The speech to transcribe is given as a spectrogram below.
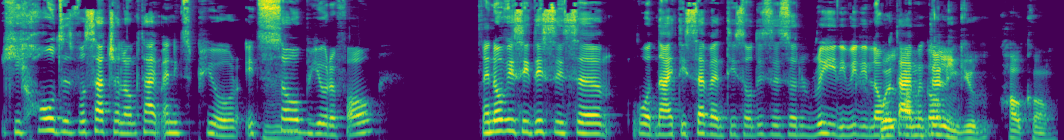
he holds it for such a long time and it's pure it's so beautiful and obviously this is um what 1970 so this is a really really long well, time I'm ago telling you how come.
